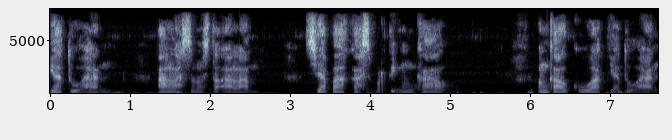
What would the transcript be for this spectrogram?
Ya Tuhan, Allah semesta alam, siapakah seperti Engkau? Engkau kuat ya Tuhan,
